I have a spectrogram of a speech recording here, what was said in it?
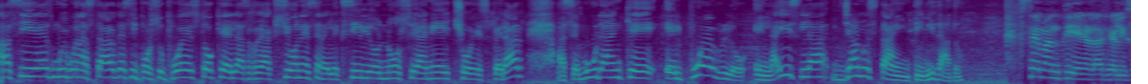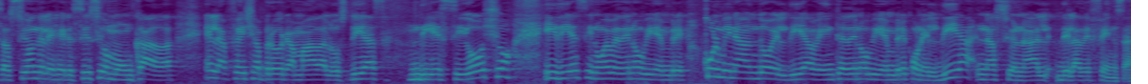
Así es, muy buenas tardes y por supuesto que las reacciones en el exilio no se han hecho esperar. Aseguran que el pueblo en la isla ya no está intimidado se mantiene la realización del ejercicio Moncada en la fecha programada los días 18 y 19 de noviembre, culminando el día 20 de noviembre con el Día Nacional de la Defensa.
